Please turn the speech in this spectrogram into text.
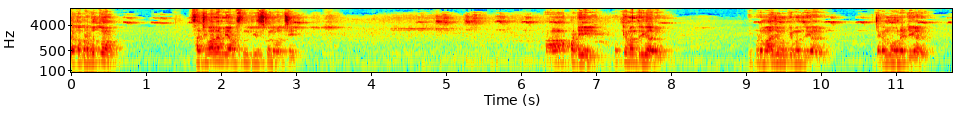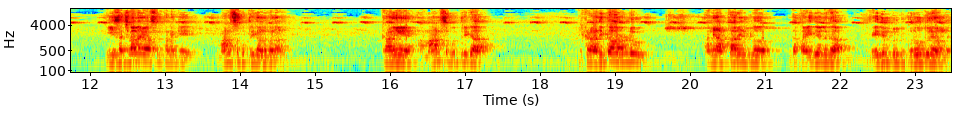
గత ప్రభుత్వం సచివాలయం వ్యవస్థను తీసుకుని వచ్చి అప్పటి ముఖ్యమంత్రి గారు ఇప్పుడు మాజీ ముఖ్యమంత్రి గారు జగన్మోహన్ రెడ్డి గారు ఈ సచివాలయ వ్యవస్థను తనకి మానసపుత్రిక అనుకున్నారు. కానీ ఆ మానసపుత్రిక ఇక్కడ అధికారులు అనే అత్తారింట్లో గత ఐదేళ్ళుగా వేధింపులకు గురవుతూనే ఉంది.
